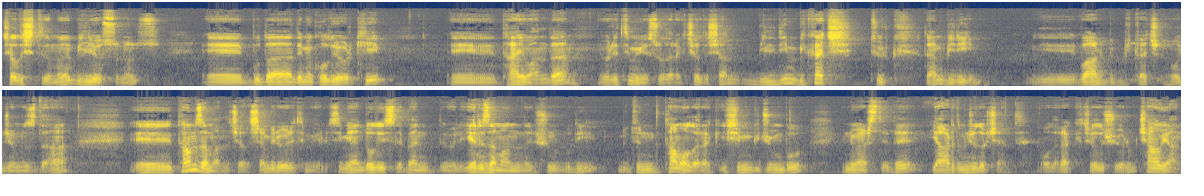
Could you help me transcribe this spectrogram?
çalıştığımı biliyorsunuz. E, bu da demek oluyor ki e, Tayvan'da öğretim üyesi olarak çalışan bildiğim birkaç Türk'ten biriyim. E, var birkaç hocamız daha. E, tam zamanlı çalışan bir öğretim üyesiyim. Yani dolayısıyla ben öyle yarı zamanlı şu bu değil. Bütün tam olarak işim gücüm bu. Üniversitede yardımcı doçent olarak çalışıyorum. Chaoyang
